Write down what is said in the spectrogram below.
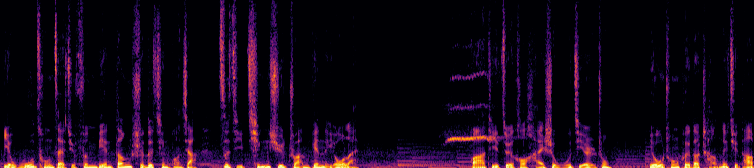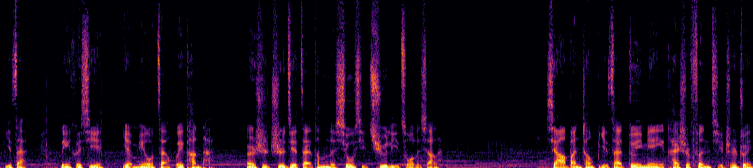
也无从再去分辨当时的情况下自己情绪转变的由来。话题最后还是无疾而终。尤虫回到场内去打比赛，林和熙也没有再回看台，而是直接在他们的休息区里坐了下来。下半场比赛，对面也开始奋起直追。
